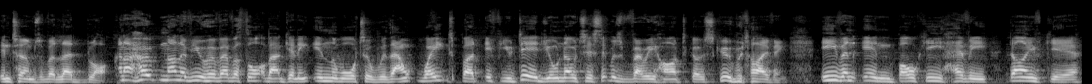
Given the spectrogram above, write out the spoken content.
in terms of a lead block. And I hope none of you have ever thought about getting in the water without weight, but if you did, you'll notice it was very hard to go scuba diving. Even in bulky, heavy dive gear,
